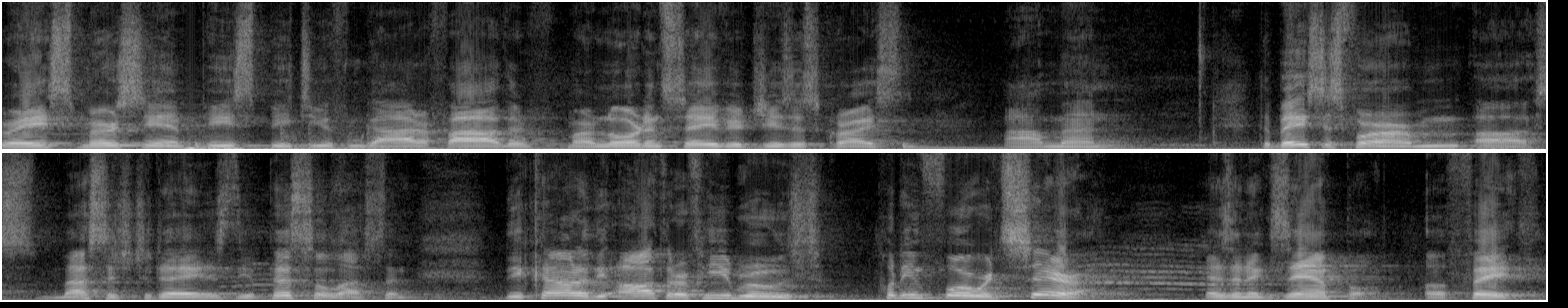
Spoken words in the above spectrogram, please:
Grace, mercy, and peace be to you from God our Father, from our Lord and Savior Jesus Christ. Amen. The basis for our uh, message today is the epistle lesson, the account of the author of Hebrews putting forward Sarah as an example of faith.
